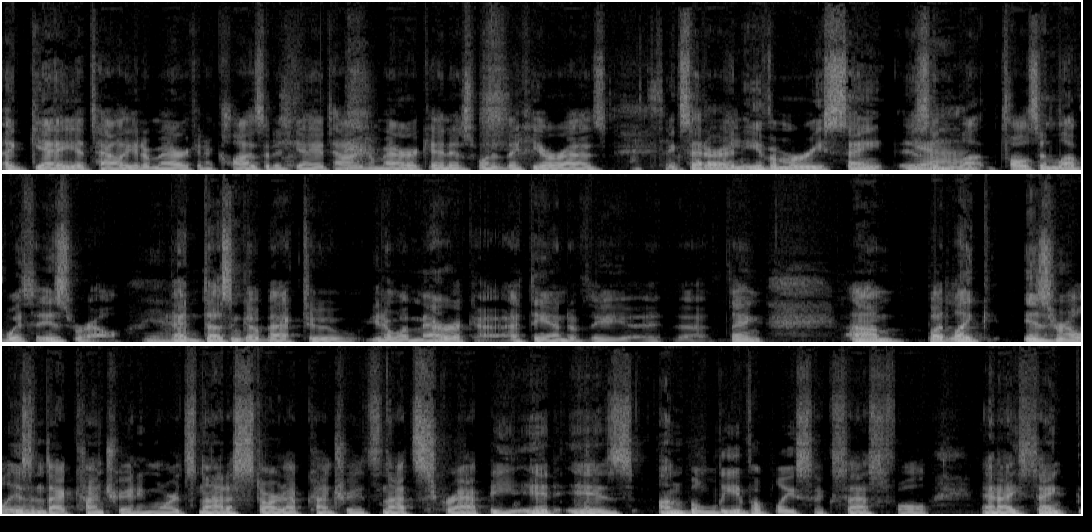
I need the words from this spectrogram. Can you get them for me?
a gay Italian American, a closeted gay Italian American, is one of the heroes, so etc. And Eva Marie Saint is yeah. in love, falls in love with Israel, yeah. and doesn't go back to you know America at the end of the uh, uh, thing. Um, but like Israel isn't that country anymore. It's not a startup country. It's not scrappy. It is unbelievably successful. And I think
